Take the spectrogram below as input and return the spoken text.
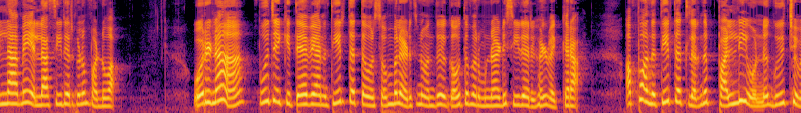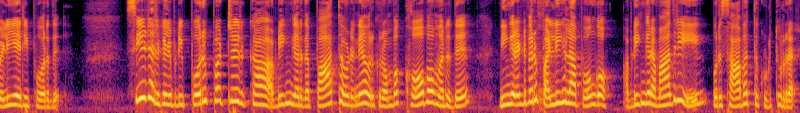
எல்லாமே எல்லா சீடர்களும் பண்ணுவாள் ஒரு நாள் பூஜைக்கு தேவையான தீர்த்தத்தை ஒரு சொம்பலை எடுத்துன்னு வந்து கௌதமர் முன்னாடி சீடர்கள் வைக்கிறா. அப்போ அந்த தீர்த்தத்திலேருந்து பள்ளி ஒன்று குதிச்சு வெளியேறி போகிறது சீடர்கள் இப்படி பொறுப்பற்று இருக்கா அப்படிங்கிறத பார்த்த உடனே அவருக்கு ரொம்ப கோபம் வருது. நீங்கள் ரெண்டு பேரும் பள்ளிகளாக போங்கோ அப்படிங்கிற மாதிரி ஒரு சாபத்தை கொடுத்துட்றார்.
